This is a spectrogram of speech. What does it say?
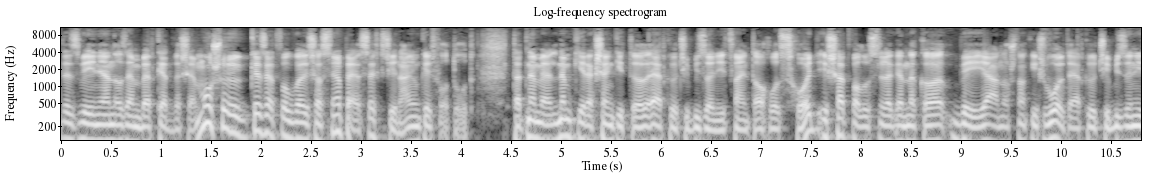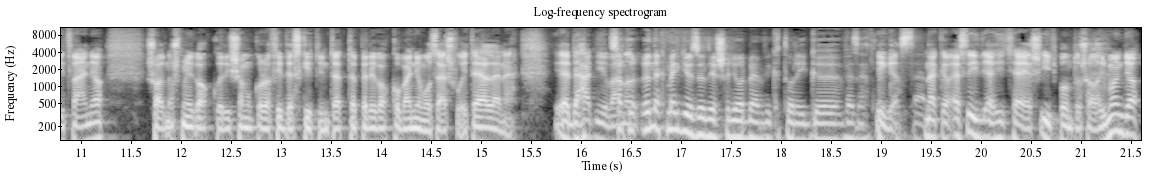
rendezvényen az ember kedvesen mosolyog, kezet fogva, és azt mondja, persze, csináljunk egy fotót. Tehát nem, nem kérek senkitől erkölcsi bizonyítványt ahhoz, hogy, és hát valószínűleg ennek a V. Jánosnak is volt erkölcsi bizonyítványa, sajnos még akkor is, amikor a Fidesz kitüntette, pedig akkor már nyomozás folyt ellene. De hát nyilván... Szóval a... önnek meggyőződés, hogy Orbán Viktorig vezet. Igen, aztán. nekem ez így, így helyes, így pontos, ahogy mondja.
